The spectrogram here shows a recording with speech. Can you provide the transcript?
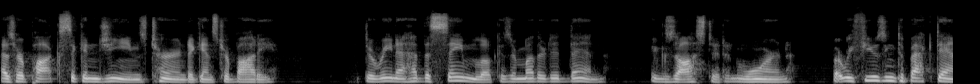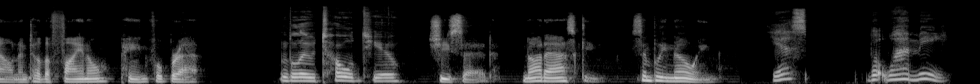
as her pox-sickened genes turned against her body. Dorina had the same look as her mother did then, exhausted and worn, but refusing to back down until the final, painful breath. Blue told you. She said, not asking, simply knowing. Yes, but why me?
